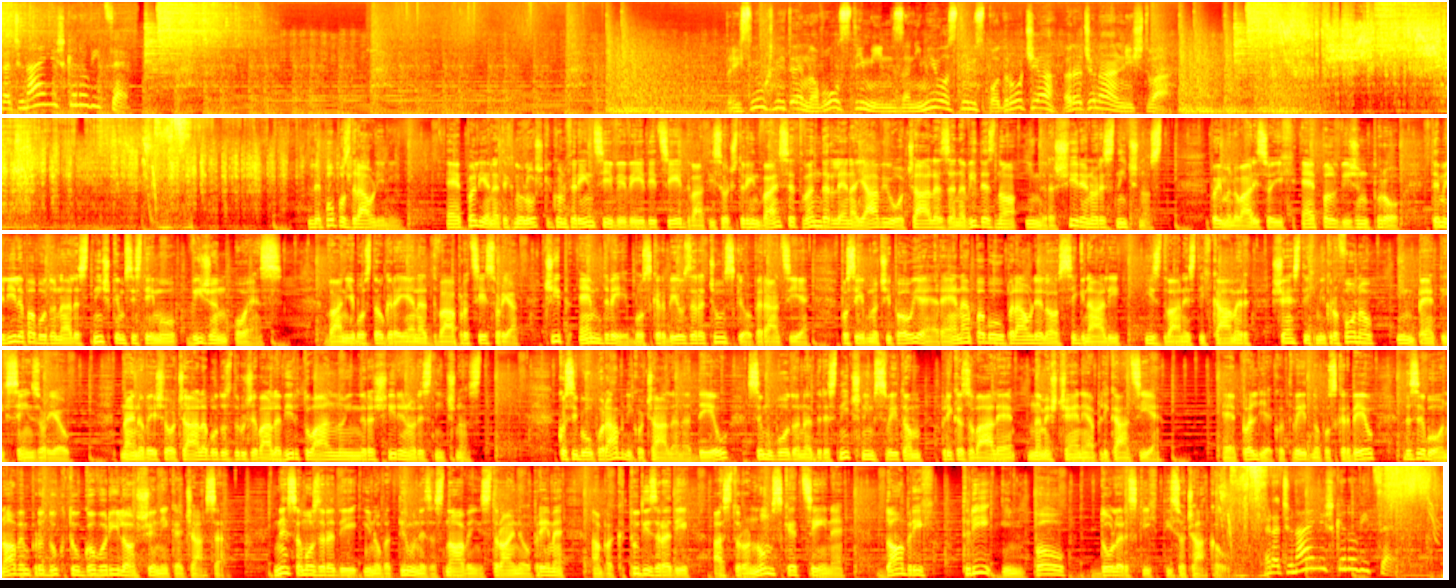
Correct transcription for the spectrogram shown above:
Računalniške novice. Prisluhnite novostim in zanimivostim z področja računalništva. Lepo pozdravljeni. Apple je na tehnološki konferenci WWDC 2023 vendarle najavil očala za navidezno in razširjeno resničnost. Poimenovali so jih Apple Vision Pro, temeljile pa bodo na lastniškem sistemu Vision OS. Vanje bosta vgrajena dva procesorja. Čip M2 bo skrbel za računske operacije, posebno čipovje R1 pa bo upravljalo signali iz 12 kamer, 6 mikrofonov in 5 senzorjev. Najnovejša očala bodo združevala virtualno in razširjeno resničnost. Ko si bo uporabnik očala nadel, se mu bodo nad resničnim svetom prikazovale nameščene aplikacije. Apple je kot vedno poskrbel, da se bo o novem produktu govorilo še nekaj časa. Ne samo zaradi inovativne zasnove in strojne opreme, ampak tudi zaradi astronomske cene, dobrih 3,5 dolarskih tisočakov. Računalniške novice.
